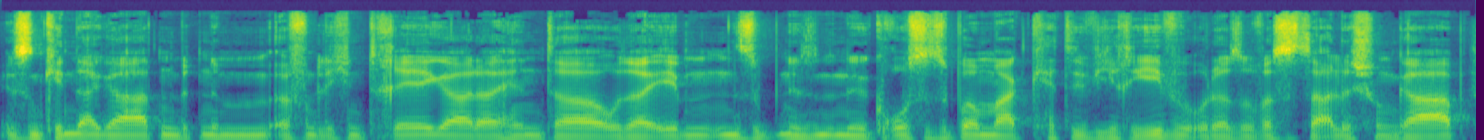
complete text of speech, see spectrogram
ist ein Kindergarten mit einem öffentlichen Träger dahinter oder eben eine, eine große Supermarktkette wie Rewe oder so, was es da alles schon gab.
